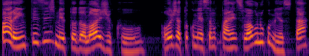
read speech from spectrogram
Parênteses metodológico. Hoje já estou começando com parênteses logo no começo, tá?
